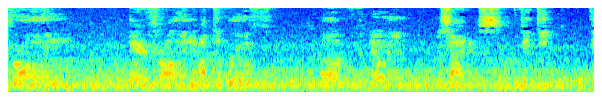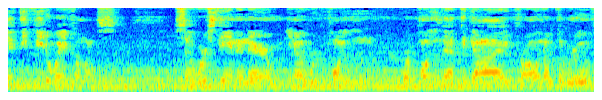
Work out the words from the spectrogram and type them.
crawling, bear crawling up the roof of the building beside us, 50, 50 feet away from us. So we're standing there, you know, we're pointing, we're pointing at the guy crawling up the roof.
